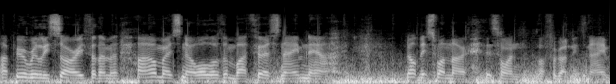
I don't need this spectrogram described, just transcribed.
I feel really sorry for them, and I almost know all of them by first name now. Not this one though. This one, I've forgotten his name.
